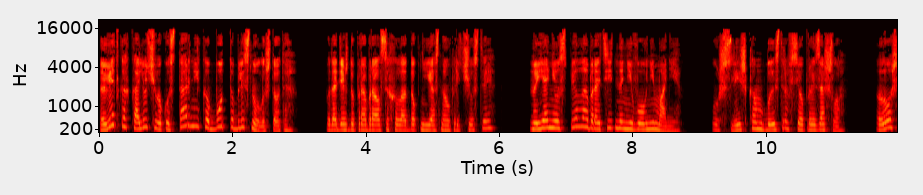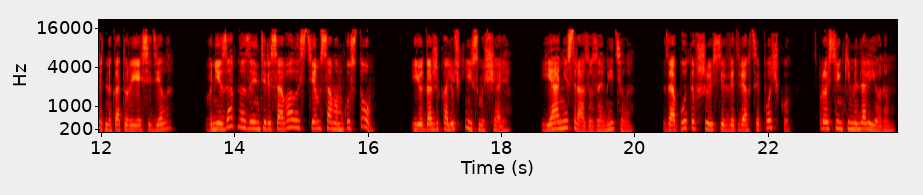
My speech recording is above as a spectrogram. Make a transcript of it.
В ветках колючего кустарника будто блеснуло что-то. Под одежду пробрался холодок неясного предчувствия, но я не успела обратить на него внимание. Уж слишком быстро все произошло. Лошадь, на которой я сидела, внезапно заинтересовалась тем самым кустом. Ее даже колючки не смущали. Я не сразу заметила запутавшуюся в ветвях цепочку с простеньким медальоном.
